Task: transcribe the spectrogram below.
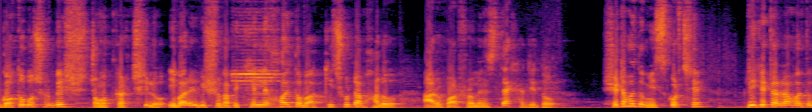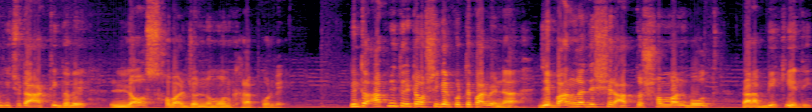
গত বছর বেশ চমৎকার ছিল। এবারের বিশ্বকাপে খেললে হয়তোবা কিছুটা ভালো আরও পারফরমেন্স দেখা যেত। সেটা হয়তো মিস করছে। ক্রিকেটাররা হয়তো কিছুটা আর্থিকভাবে লস হওয়ার জন্য মন খারাপ করবে। কিন্তু আপনি তো এটা অস্বীকার করতে পারবেন না যে বাংলাদেশের আত্মসম্মান বোধ তারা বিকিয়ে দিক।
